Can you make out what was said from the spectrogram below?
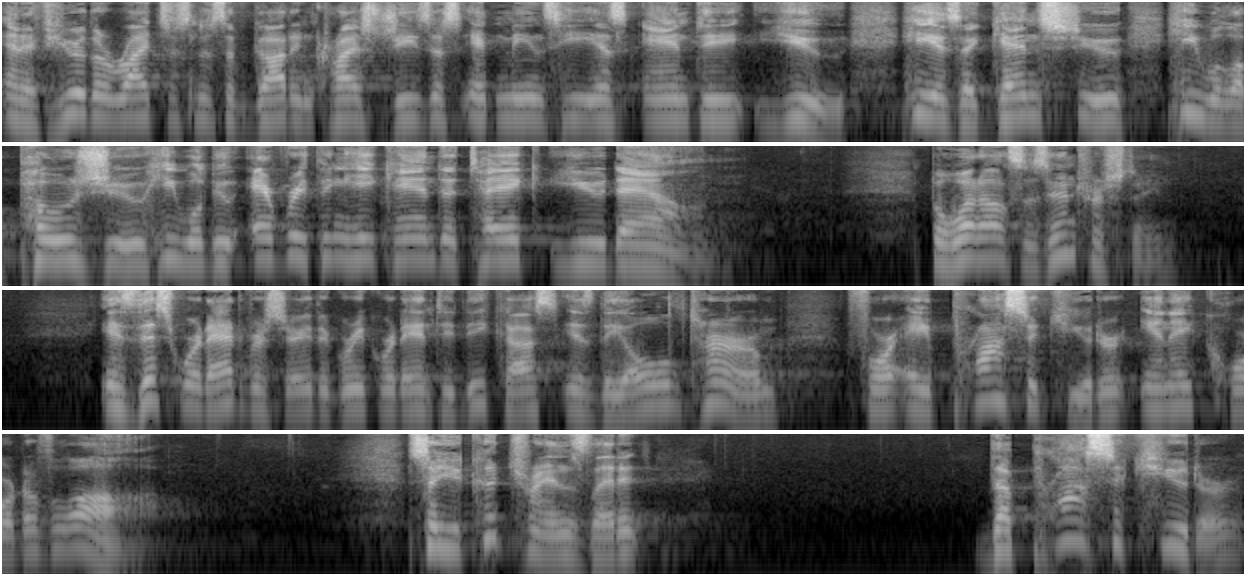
And if you're the righteousness of God in Christ Jesus, it means He is anti you. He is against you. He will oppose you. He will do everything He can to take you down. But what else is interesting is this word adversary, the Greek word antidikos, is the old term for a prosecutor in a court of law. So you could translate it the prosecutor,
